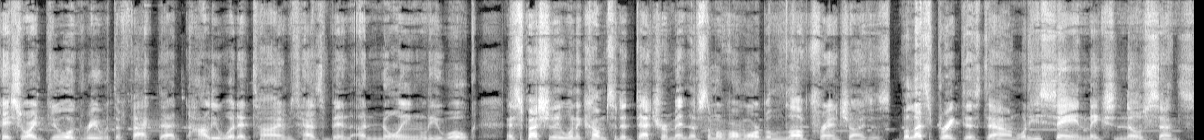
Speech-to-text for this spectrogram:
Okay, so I do agree with the fact that Hollywood at times has been annoyingly woke, especially when it comes to the detriment of some of our more beloved franchises. But let's break this down. What he's saying makes no sense.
